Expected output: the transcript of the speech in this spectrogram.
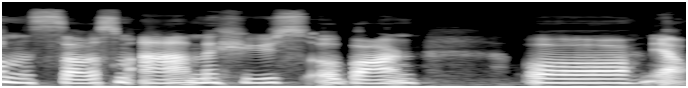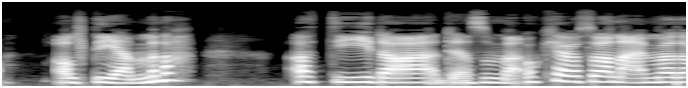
ansvaret som er med hus og barn og ja, alt i hjemmet, da. At de da, den som er OK, vet du hva, nei, men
